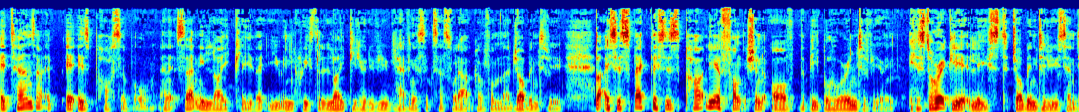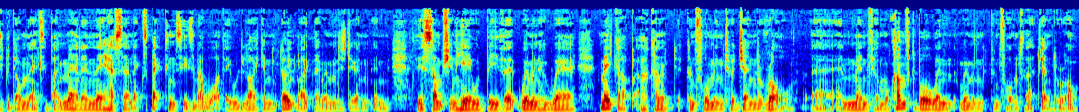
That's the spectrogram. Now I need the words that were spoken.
It turns out it, it is possible, and it's certainly likely that you increase the likelihood of you having a successful outcome from that job interview. But I suspect this is partly a function of the people who are interviewing. Historically, at least, job interviews tend to be dominated by men, and they have certain expectancies about what they would like and don't like their women to do. And, and the assumption here would be that women who wear makeup are kind of conforming to a gender role, uh, and men feel more comfortable when women conform to that gender role.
